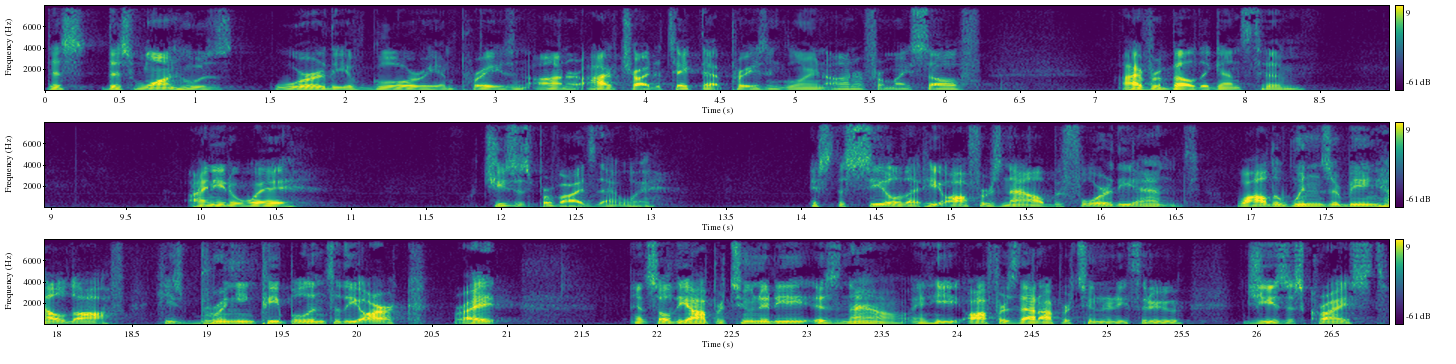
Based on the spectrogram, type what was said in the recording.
This this one who is worthy of glory and praise and honor. I've tried to take that praise and glory and honor for myself. I've rebelled against him. I need a way. Jesus provides that way. It's the seal that he offers now before the end. While the winds are being held off, he's bringing people into the ark, right? And so the opportunity is now, and he offers that opportunity through Jesus Christ.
